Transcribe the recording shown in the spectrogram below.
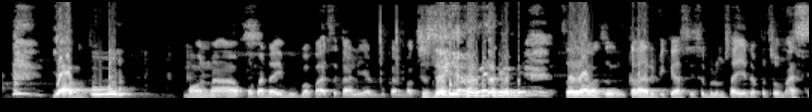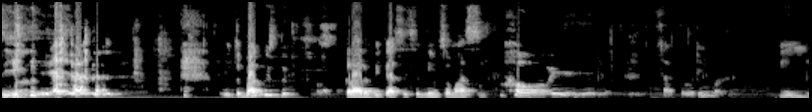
ya ampun. Mohon maaf kepada ibu bapak sekalian, bukan maksud saya. saya langsung klarifikasi sebelum saya dapat somasi. Itu bagus tuh. Klarifikasi sebelum somasi. oh iya iya iya. satu lima Hmm.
